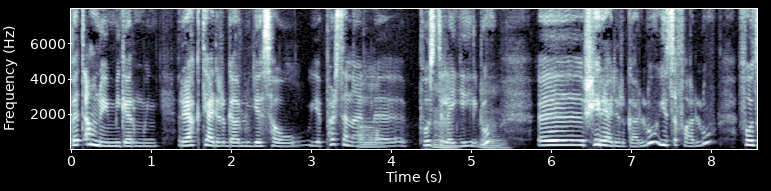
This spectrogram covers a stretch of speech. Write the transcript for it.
በጣም ነው የሚገርሙኝ። react ያደርጋሉ የሰው የ personal post ላይ እየሄዱ share ያደርጋሉ ይጽፋሉ። ፎቶ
